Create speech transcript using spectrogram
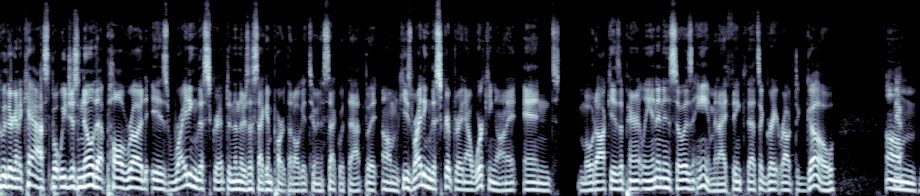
who they're gonna cast, but we just know that Paul Rudd is writing the script, and then there's a second part that I'll get to in a sec with that. But um, he's writing the script right now, working on it, and MODOK is apparently in and is so is AIM, and I think that's a great route to go. Um,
